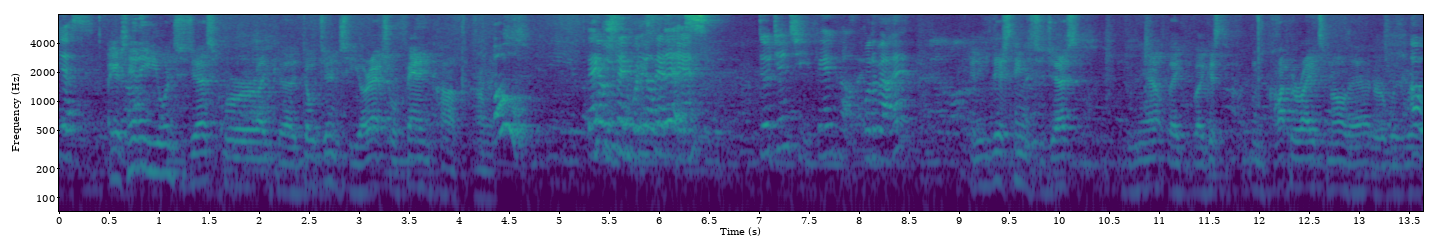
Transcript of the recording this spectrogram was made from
Yes. I guess anything you would suggest for like uh, doujinshi or actual fan com- comics? Oh! Yeah, Becky, say- you what- know say it this. Dojinshi, fan comic. What about it? Any this thing to suggest? Yeah, like I guess the copyrights and all that, or what? Oh, well,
